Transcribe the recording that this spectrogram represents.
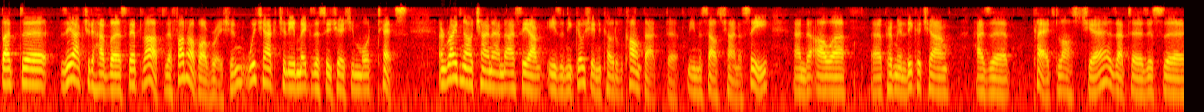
but uh, they actually have uh, stepped up the follow-up operation, which actually makes the situation more tense. And right now, China and ASEAN is negotiating a code of conduct uh, in the South China Sea, and our uh, Premier Li Keqiang has pledged last year that this uh,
